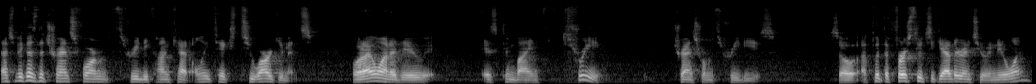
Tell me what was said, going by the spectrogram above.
That's because the transform 3D concat only takes two arguments. What I want to do is combine three transform 3Ds. So I put the first two together into a new one,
